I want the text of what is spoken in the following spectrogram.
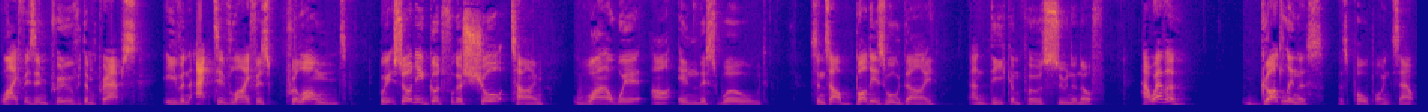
life is improved, and perhaps even active life is prolonged, but it's only good for a short time while we are in this world, since our bodies will die and decompose soon enough. However, godliness, as Paul points out,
